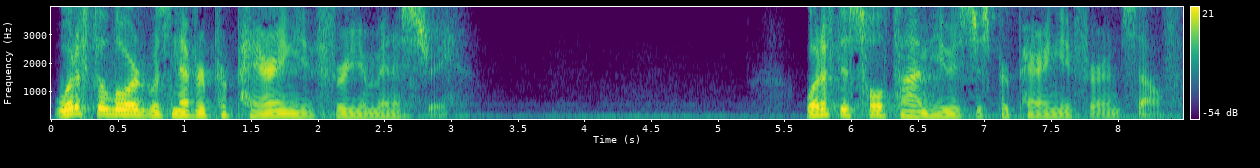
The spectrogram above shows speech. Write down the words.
What if the Lord was never preparing you for your ministry? What if this whole time he was just preparing you for himself?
